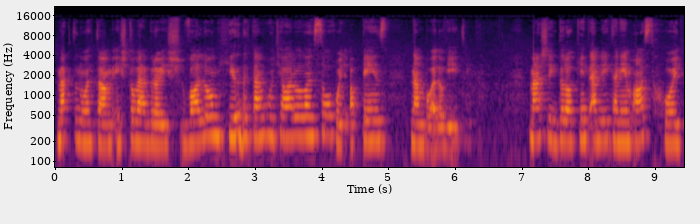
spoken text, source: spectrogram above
megtanultam, és továbbra is vallom, hirdetem, hogyha arról van szó, hogy a pénz nem boldogít. Másik dologként említeném azt, hogy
